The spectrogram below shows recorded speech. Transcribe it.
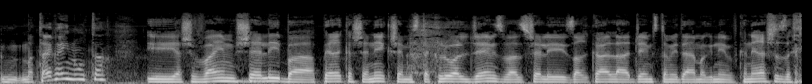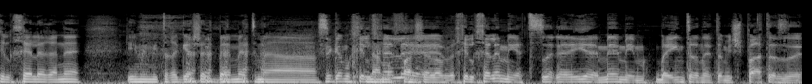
מתי ראינו אותה? היא ישבה עם שלי בפרק השני כשהם הסתכלו על ג'יימס ואז שלי זרקה לה ג'יימס תמיד היה מגניב. כנראה שזה חלחל לרנה אם היא מתרגשת באמת מה... זה גם חלחל. אה, חלחל למייצרי אה, ממים באינטרנט, המשפט הזה.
